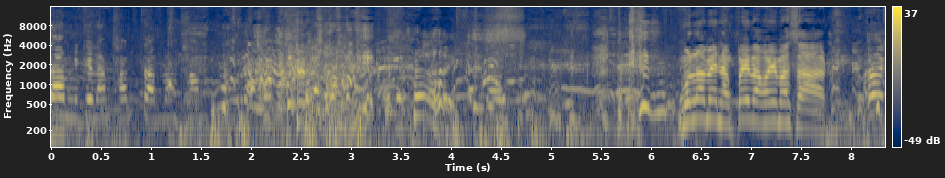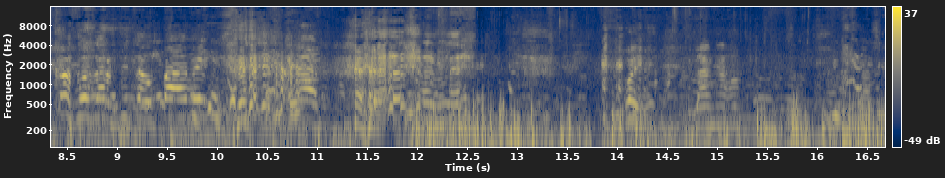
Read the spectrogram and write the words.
ดามนี่กนั่งทัตับนั่งทำบมุลาเมนังไปบางไว้มาสาดเอ้ยก็สงสารพี่เจ้าป้าไปโอ้ยล้างเขาอยู่ตาสี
